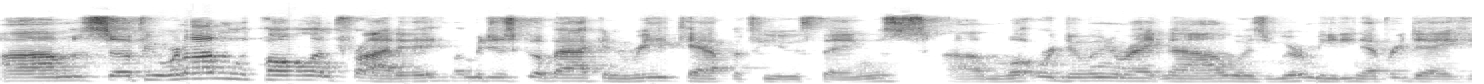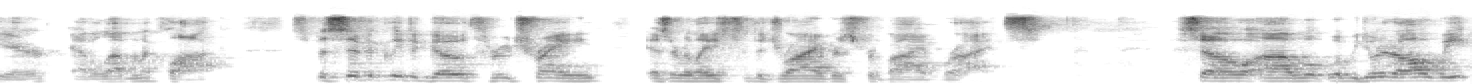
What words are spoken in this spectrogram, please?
Um, so if you were not on the call on Friday, let me just go back and recap a few things. Um, what we're doing right now is we're meeting every day here at 11 o'clock, specifically to go through training as it relates to the drivers for Vibe Rides. So uh, we'll, we'll be doing it all week.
